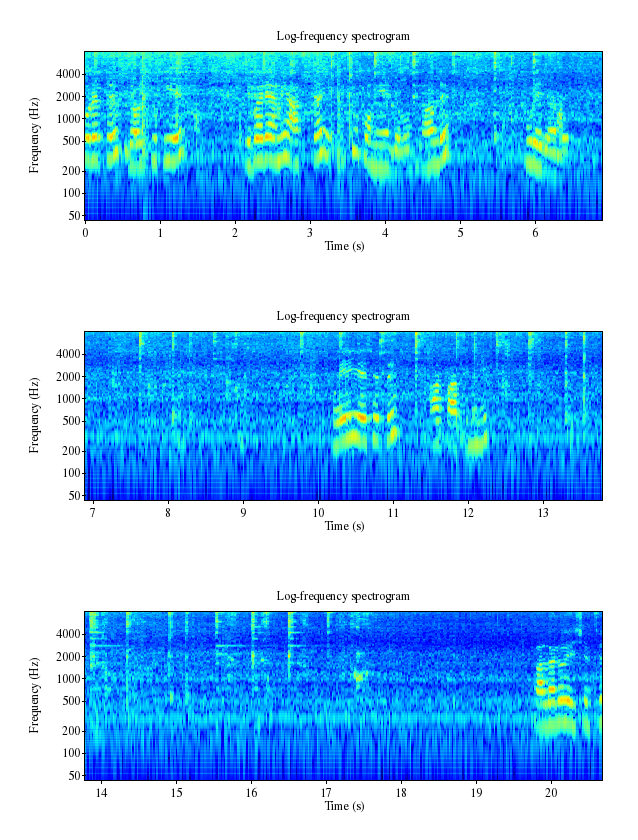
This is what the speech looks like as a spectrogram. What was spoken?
করেছে, জল শুকিয়ে। এবারে আমি আঁচটা একটু কমিয়ে দেবো, নাহলে পুড়ে যাবে। হয়েই এসেছে আর পাঁচ মিনিট। কালারও এসেছে।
